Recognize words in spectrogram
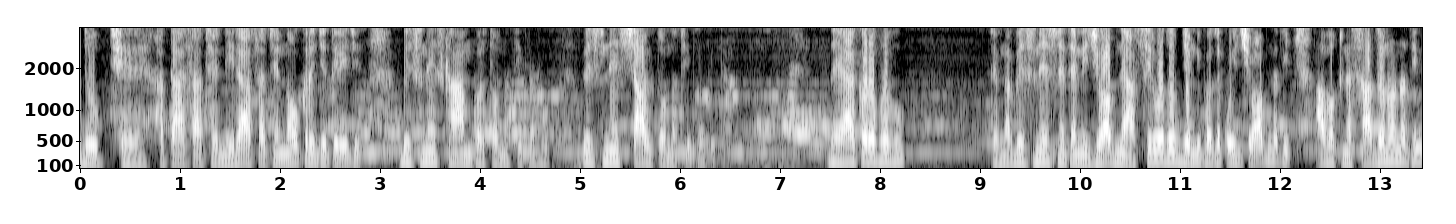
દુઃખ છે, હતાશા છે, નિરાશા છે, નોકરી જતી રહી છે. બિઝનેસ કામ કરતો નથી પ્રભુ. બિઝનેસ ચાલતો નથી પ્રભુ દયા કરો પ્રભુ. તેમના બિઝનેસને તેમની જોબને આશીર્વાદો જેમની પાસે કોઈ જોબ નથી, આવકના સાધનો નથી,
